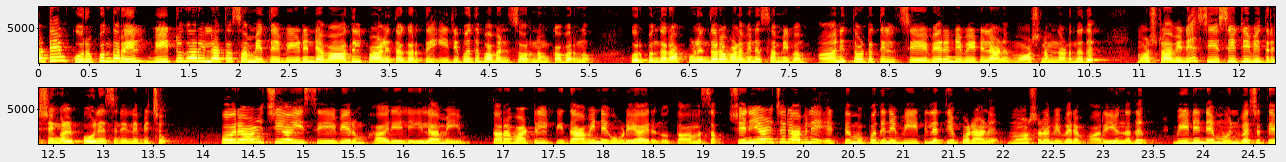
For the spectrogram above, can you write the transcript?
കോട്ടയം കുറുപ്പുന്തറയിൽ വീട്ടുകാർ ഇല്ലാത്ത സമയത്ത് വീടിന്റെ വാതിൽ പാളി തകർത്ത് ഇരുപത് പവൻ സ്വർണം കവർന്നു. കുറുപ്പുന്തറ പുളിന്തറ വളവിന് സമീപം ആനിത്തോട്ടത്തിൽ സേവ്യറിന്റെ വീട്ടിലാണ് മോഷണം നടന്നത്. മോഷ്ടാവിന്റെ സി ദൃശ്യങ്ങൾ പോലീസിന് ലഭിച്ചു. ഒരാഴ്ചയായി സേവ്യറും ഭാര്യ ലീലാമയും തറവാട്ടിൽ പിതാവിന്റെ കൂടെയായിരുന്നു താമസം. ശനിയാഴ്ച രാവിലെ എട്ട് മുപ്പതിന് വീട്ടിലെത്തിയപ്പോഴാണ് മോഷണ വിവരം അറിയുന്നത്. വീടിന്റെ മുൻവശത്തെ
